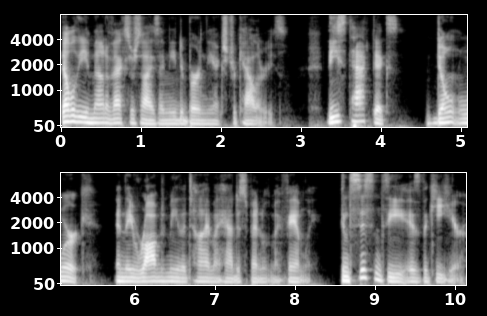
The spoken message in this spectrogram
double the amount of exercise I need to burn the extra calories. These tactics don't work, and they robbed me the time I had to spend with my family. Consistency is the key here.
